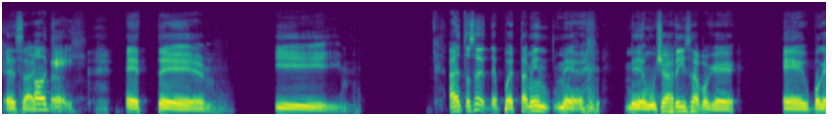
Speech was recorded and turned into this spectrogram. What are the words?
Exacto. Ok. Este. Y. Ah, entonces después también me, me dio mucha risa porque. eh, porque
